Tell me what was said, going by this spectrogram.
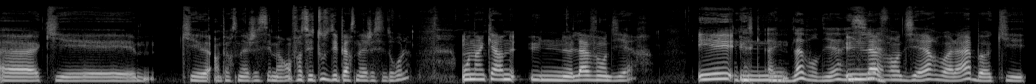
euh, qui est qui est un personnage assez marrant. Enfin, c'est tous des personnages assez drôles. On incarne une lavandière et une, lavandière. Une lavandière, voilà, bah, qui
